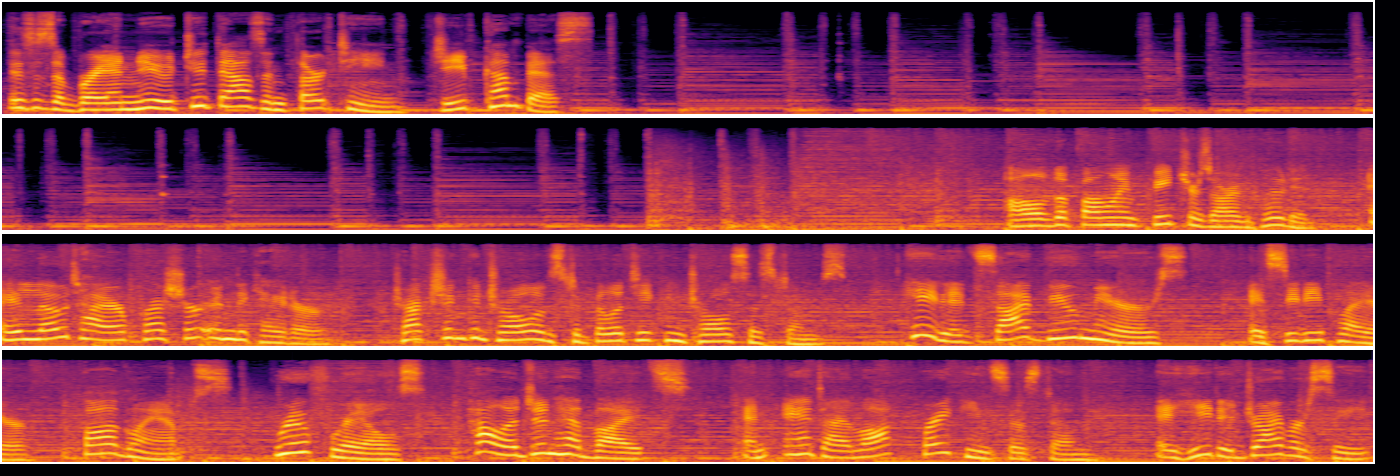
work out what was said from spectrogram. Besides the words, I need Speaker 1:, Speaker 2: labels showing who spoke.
Speaker 1: This is a brand new 2013 Jeep Compass. All of the following features are included. A low tire pressure indicator, traction control and stability control systems, heated side view mirrors, a CD player, fog lamps, roof rails, halogen headlights, an anti-lock braking system, a heated driver's seat.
